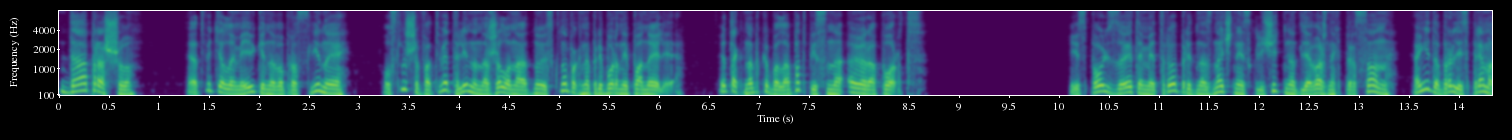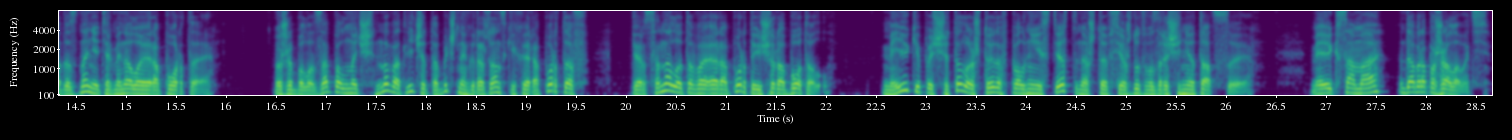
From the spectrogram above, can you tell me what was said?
«Да, прошу», — ответила Миюки на вопрос Лины. Услышав ответ, Лина нажала на одну из кнопок на приборной панели. Эта кнопка была подписана «Аэропорт». Используя это метро, предназначенное исключительно для важных персон, они добрались прямо до здания терминала аэропорта. Уже было за полночь, но в отличие от обычных гражданских аэропортов, персонал этого аэропорта еще работал. Миюки посчитала, что это вполне естественно, что все ждут возвращения Тацуи. «Миюки сама, добро пожаловать.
